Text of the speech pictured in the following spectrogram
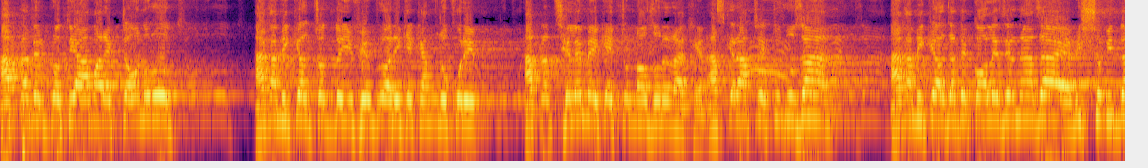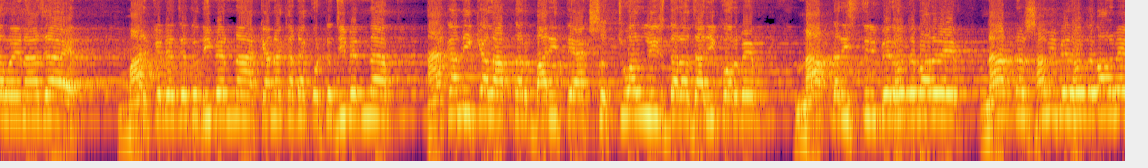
আপনাদের প্রতি আমার একটা অনুরোধ। আগামীকাল চোদ্দই ফেব্রুয়ারিকে কেন্দ্র করে আপনার ছেলে মেয়েকে একটু নজরে রাখেন। আজকে রাত্রে একটু বুঝান। আগামীকাল যাতে কলেজে না যায়, বিশ্ববিদ্যালয়ে না যায় মার্কেটে যেতে দিবেন না, কেনাকাটা করতে দিবেন না। আগামীকাল আপনার বাড়িতে একশো চুয়াল্লিশ দ্বারা জারি করবেন না আপনার স্ত্রী বের হতে পারবে, না আপনার স্বামী বের হতে পারবে,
